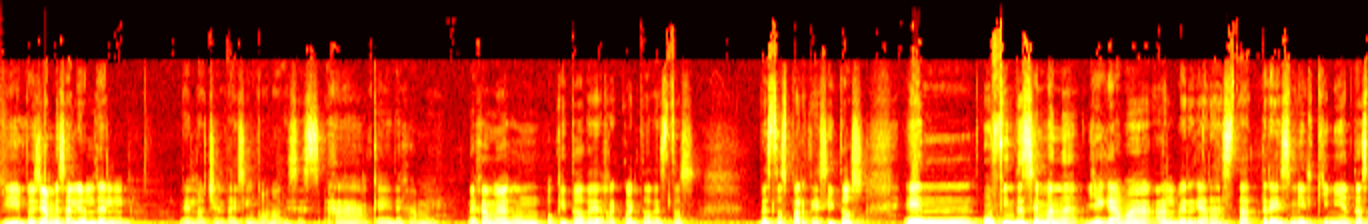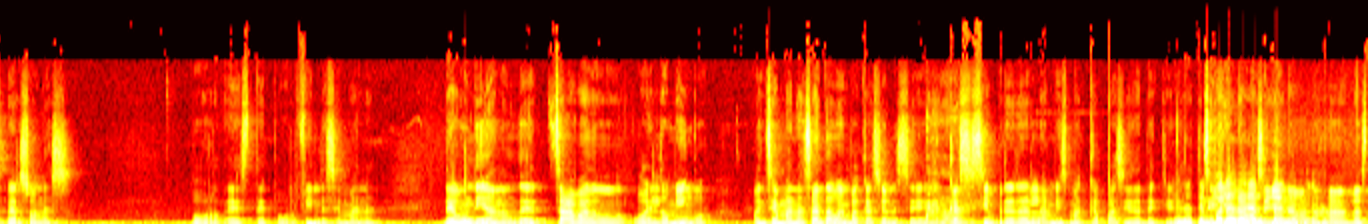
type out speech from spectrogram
Y pues ya me salió el del, del 85, ¿no? Dices, ah, ok, déjame, déjame hago un poquito de recuento de estos, de estos parquecitos. En un fin de semana llegaba a albergar hasta 3.500 personas por, este, por fin de semana. De un día, ¿no? De sábado o el domingo. O en Semana Santa o en vacaciones. eh, casi siempre era la misma capacidad de que... Una se temporada llenaba, se alta, ¿no? llenaba. Ajá, las-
